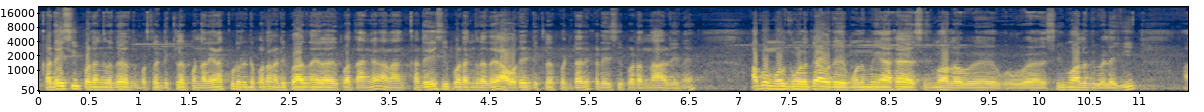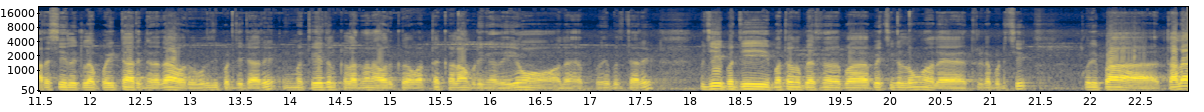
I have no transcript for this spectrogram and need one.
கடைசி படங்கிறத அந்த படத்தில் டிக்ளேர் பண்ணார். ஏன்னா கூட ரெண்டு படம் நடிப்பார் தான் எதாவது பார்த்தாங்க. ஆனால் கடைசி படங்கிறத அவரே டிக்ளேர் பண்ணிட்டாரு. கடைசி படம் தான் அப்படின்னு. அப்போ முழுக்க முழுக்க அவர் முழுமையாக சினிமாவில் சினிமாவிலேருந்து விலகி அரசியலுக்குள்ள போயிட்டாருங்கிறத அவர் உறுதிப்படுத்திட்டார். இனிமேல் தேர்தல் களம் தான் அவருக்கு வட்ட களம் அப்படிங்கிறதையும் அதில் புரியப்படுத்திட்டாரு விஜய் பற்றி மற்றவங்க பேசுன ப- பேச்சுக்களும் அதில் திருடப்பட்டுச்சு குறிப்பாக தலை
